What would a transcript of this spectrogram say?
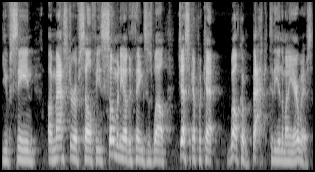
you've seen a master of selfies, so many other things as well. Jessica Paquette, welcome back to the In the Money Airwaves.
